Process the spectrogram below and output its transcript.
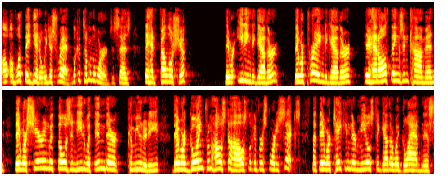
of, what they did, what we just read. Look at some of the words. It says they had fellowship, they were eating together, they were praying together, they had all things in common. They were sharing with those in need within their community. They were going from house to house. Look at verse 46. That they were taking their meals together with gladness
